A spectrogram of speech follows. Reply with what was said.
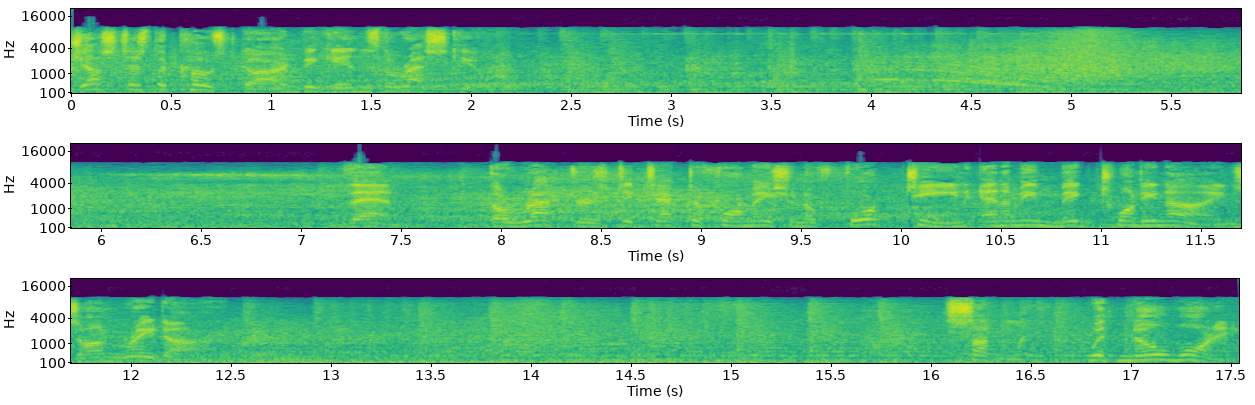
just as the Coast Guard begins the rescue. Then, the Raptors detect a formation of 14 enemy MiG-29s on radar. Suddenly, with no warning,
